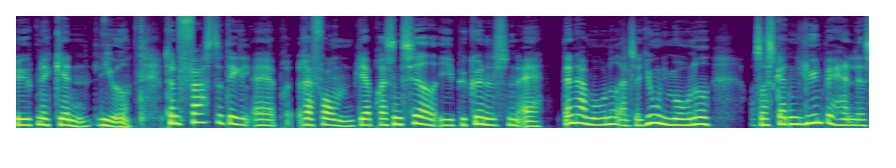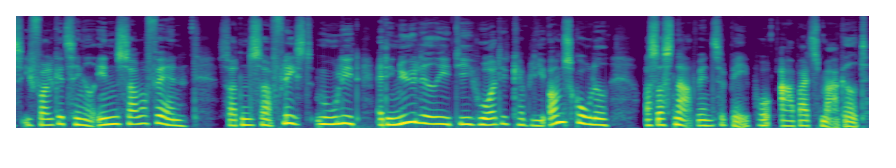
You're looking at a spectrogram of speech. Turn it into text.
løbende gennem livet. Den første del af reformen bliver præsenteret i begyndelsen af den her måned, altså juni måned, og så skal den lynbehandles i Folketinget inden sommerferien, sådan så flest muligt af de nye ledige de hurtigt kan blive omskolet og så snart vende tilbage på arbejdsmarkedet.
